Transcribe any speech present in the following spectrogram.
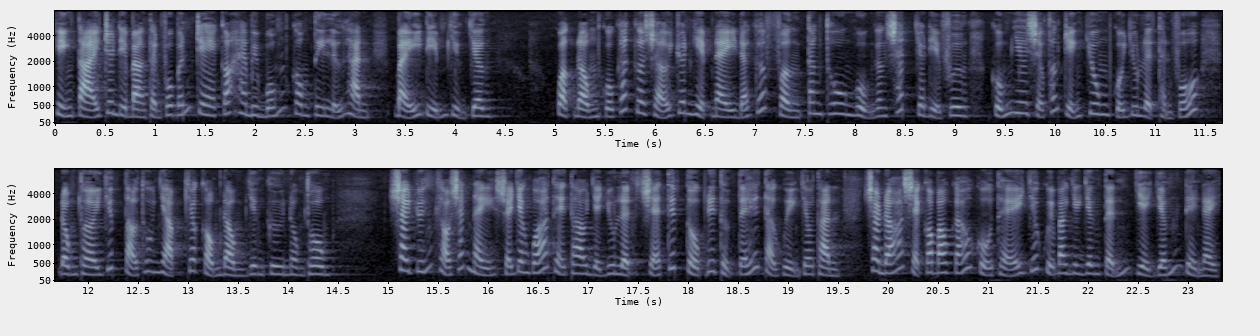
Hiện tại trên địa bàn thành phố Bến Tre có 24 công ty lữ hành, 7 điểm dừng chân. Hoạt động của các cơ sở doanh nghiệp này đã góp phần tăng thu nguồn ngân sách cho địa phương cũng như sự phát triển chung của du lịch thành phố, đồng thời giúp tạo thu nhập cho cộng đồng dân cư nông thôn. Sau chuyến khảo sát này, Sở Văn hóa Thể thao và Du lịch sẽ tiếp tục đi thực tế tại huyện Châu Thành, sau đó sẽ có báo cáo cụ thể với Ủy ban nhân dân tỉnh về vấn đề này.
